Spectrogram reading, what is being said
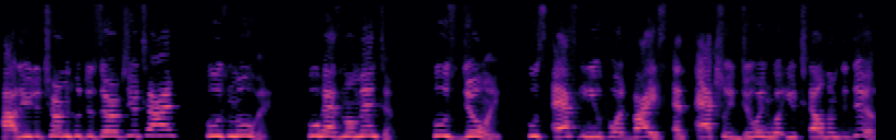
How do you determine who deserves your time? Who's moving? Who has momentum? Who's doing? Who's asking you for advice and actually doing what you tell them to do?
